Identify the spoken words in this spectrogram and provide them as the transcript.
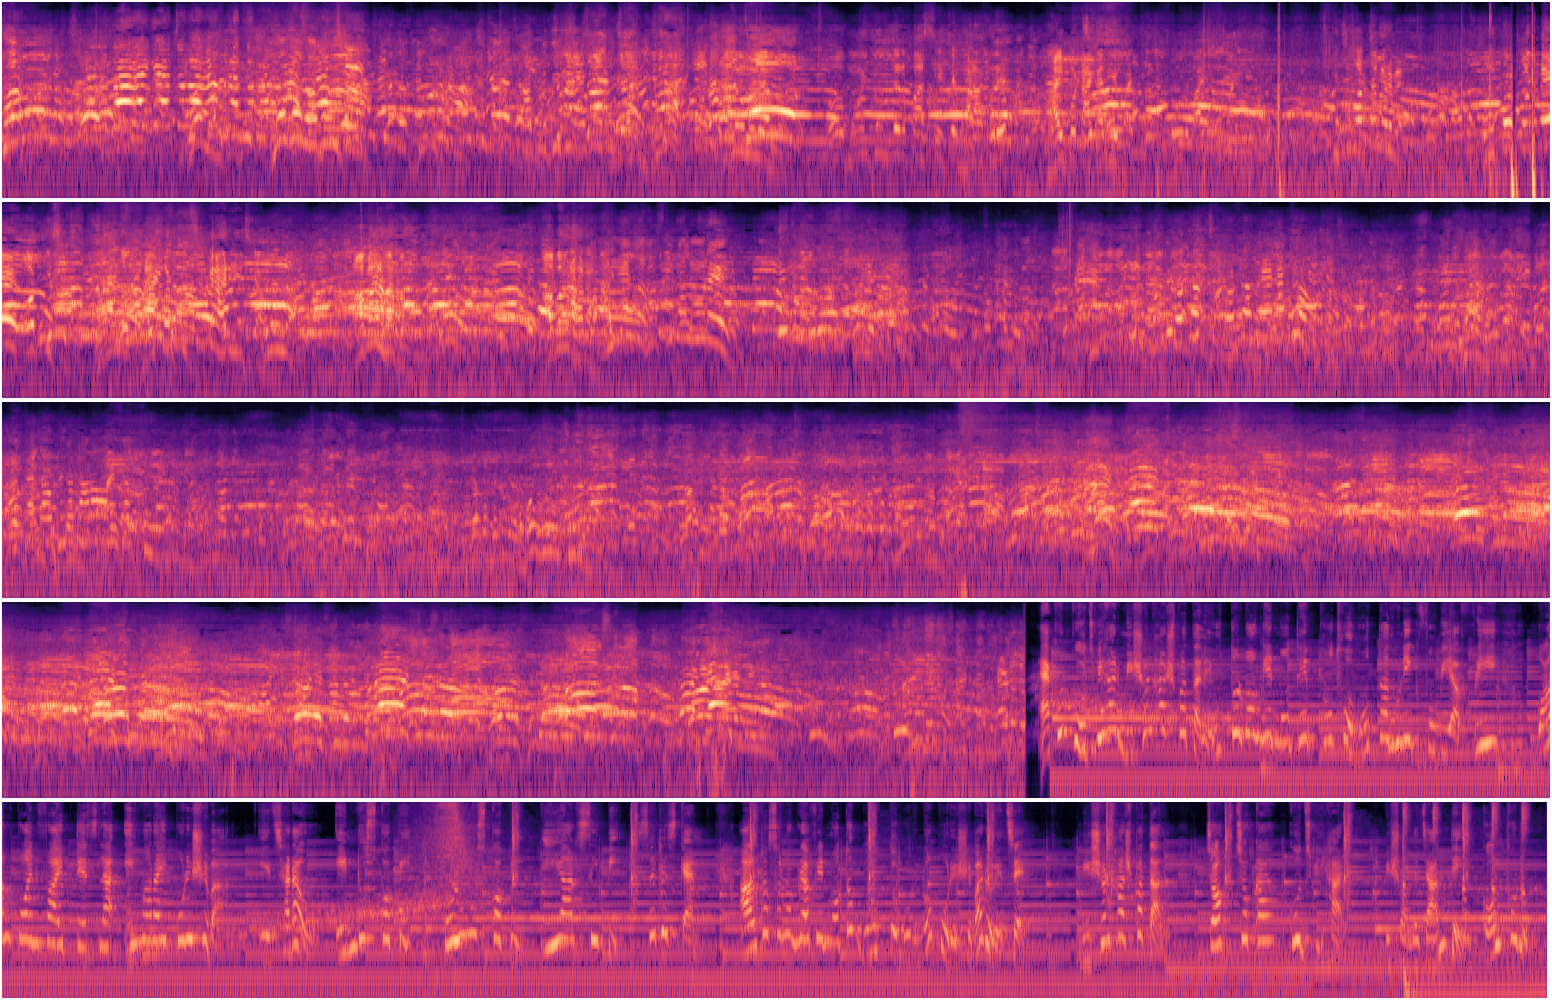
কথা? ও মহিদুলদের পাশে যে ভাড়া করে ভাইপো টাকা দিয়ে কিছু করতে পারবে যত করবে ওর কিছু। ভাইপোর কিছুকে হারিয়েছে আবার হারা আবার হারা এখন কোচবিহার মিশন হাসপাতালে উত্তরবঙ্গের মধ্যে প্রথম অত্যাধুনিক phobia free one point five tesla MRI পরিষেবা, এছাড়াও endoscopy colonoscopy ERCP CT scan, আলট্রাসোনোগ্রাফির মতো গুরুত্বপূর্ণ পরিষেবা রয়েছে। মিশন হাসপাতাল, চকচকা, কুচবিহার। বিশদে জানতে কল করুন।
